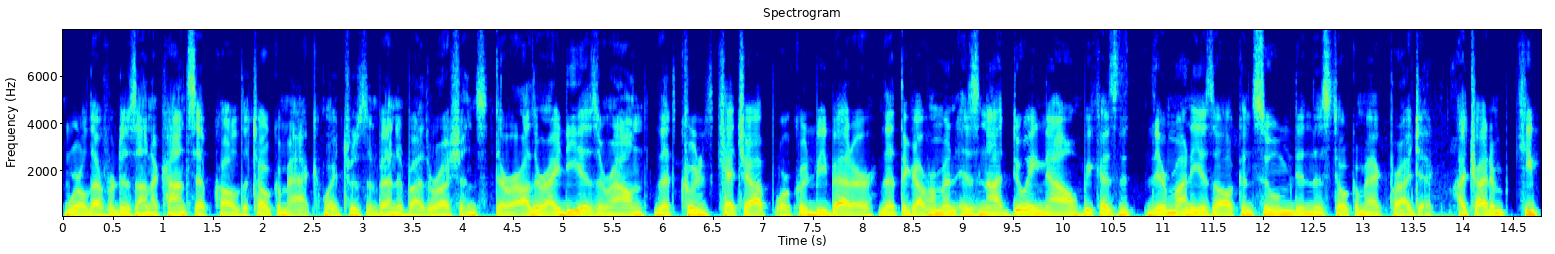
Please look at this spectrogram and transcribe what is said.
world effort is on a concept called the tokamak, which was invented by the Russians, there are other ideas around that could catch up or could be better that the government is not doing now because th- their money is all consumed in this tokamak project. I try to keep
